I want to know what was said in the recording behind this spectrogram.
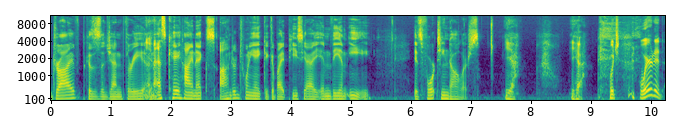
drive because it's a Gen 3. An SK Hynix 128 gigabyte PCIe NVMe is $14. Yeah. Wow. Yeah. Which where did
